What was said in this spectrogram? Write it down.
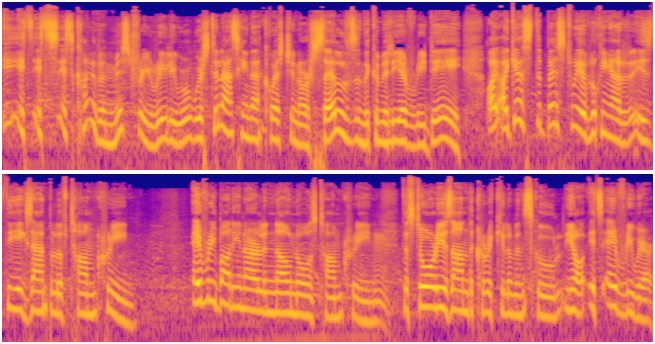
It's it's it's kind of a mystery, really. We're, we're still asking that question ourselves in the committee every day. I, I guess the best way of looking at it is the example of Tom Crean. Everybody in Ireland now knows Tom Crean. Mm. The story is on the curriculum in school. You know, it's everywhere.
